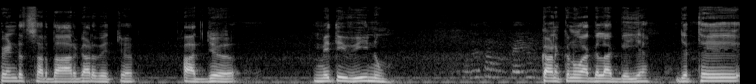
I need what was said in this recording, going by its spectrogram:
ਪਿੰਡ ਸਰਦਾਰਗੜ੍ਹ ਵਿੱਚ ਅੱਜ ਮਿਤੀ 20 ਨੂੰ ਕਣਕ ਨੂੰ ਅੱਗ ਲੱਗ ਗਈ ਹੈ। ਜਿੱਥੇ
